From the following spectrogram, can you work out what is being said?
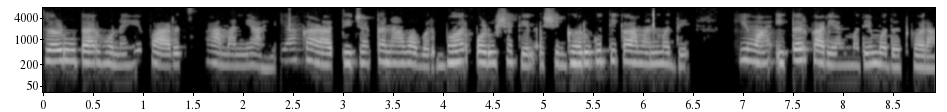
चढ उतार होणं हे फारच सामान्य आहे. या काळात तिच्या तणावावर भर पडू शकेल अशी घरगुती कामांमध्ये किंवा इतर कार्यांमध्ये मदत करा.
